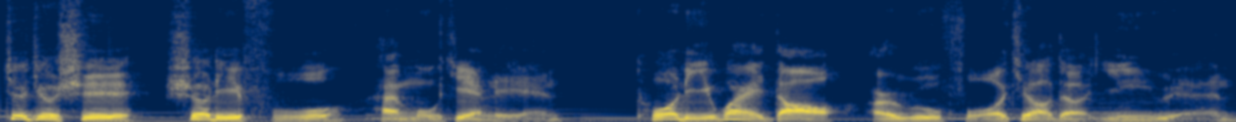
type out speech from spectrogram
这就是舍利弗和穆建连脱离外道而入佛教的因缘。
